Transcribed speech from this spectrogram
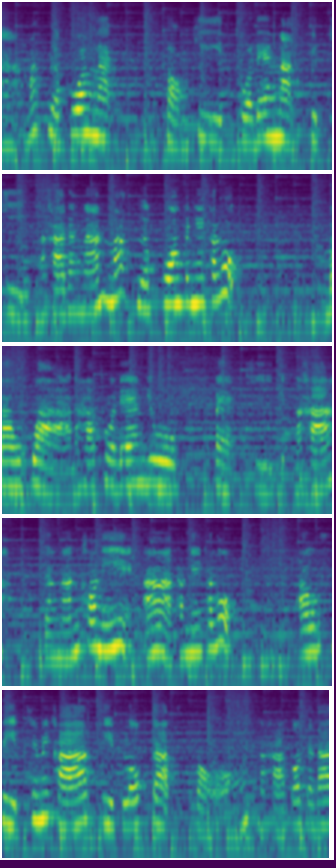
อ่ามะเขือพวงหนัก 2 ขีด ถั่วแดงหนัก 10 ขีดนะคะ ดังนั้นมะเขือพวงเป็นไงคะลูก เบากว่านะคะ ถั่วแดงอยู่ 8 ขีดนะคะ ดังนั้นข้อนี้อ่าทำยังไงคะลูก เอา 10 ใช่ไหมคะ 10 ลบกับ 2 นะคะ ก็จะได้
